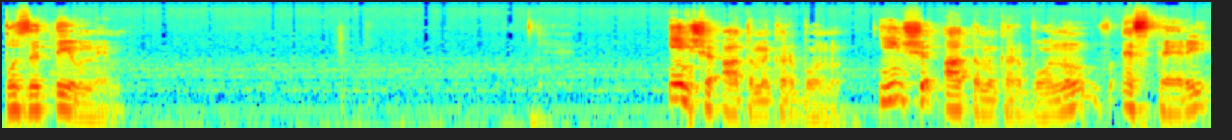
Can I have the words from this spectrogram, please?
позитивним. Інші атоми карбону. Інші атоми карбону в естері,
